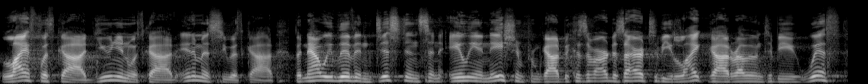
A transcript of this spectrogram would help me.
life with God, union with God, intimacy with God, but now we live in distance and alienation from God because of our desire to be like God rather than to be with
